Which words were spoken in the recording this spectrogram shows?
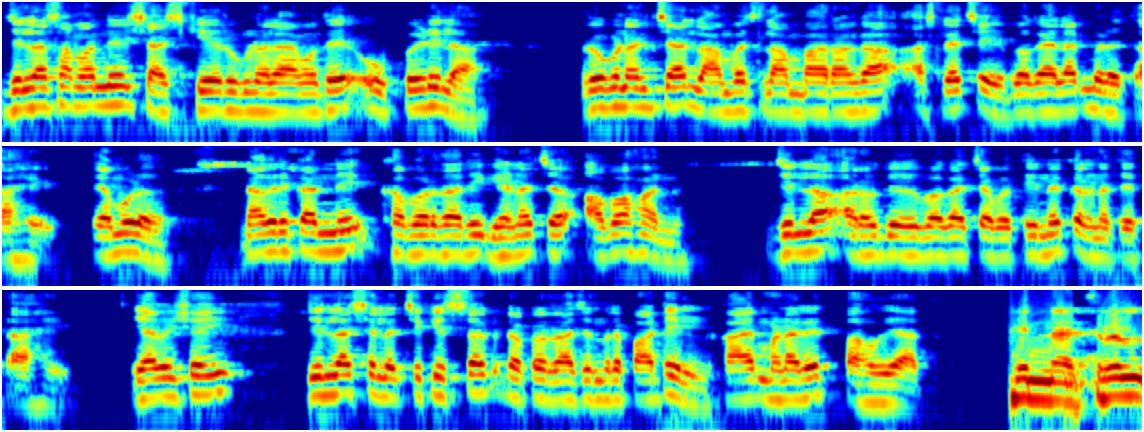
जिल्हा सामान्य शासकीय रुग्णालयामध्ये ओपीडीला रुग्णांच्या लांबच लांबा रांगा असल्याचे बघायला मिळत आहे. त्यामुळं नागरिकांनी खबरदारी घेण्याचं आवाहन जिल्हा आरोग्य विभागाच्या वतीने करण्यात येत आहे. याविषयी जिल्हा शल्यचिकित्सक डॉक्टर राजेंद्र पाटील काय म्हणालेत पाहूयात. हे नॅचरल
